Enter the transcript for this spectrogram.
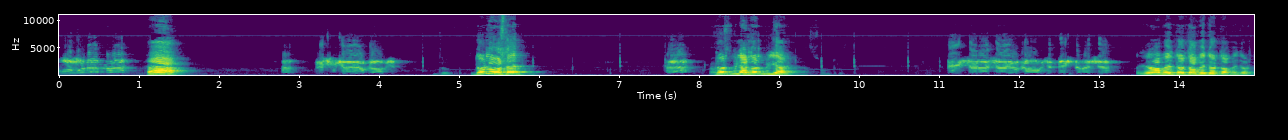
Urfa'dan mı? He. Heh, Üç buçuğa yok abicim. Dört. Olsun. He? Dört milyar, dört milyar. Beşten aşağı yok abicim. Beşten aşağı. Ya abi dört abi dört abi dört.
